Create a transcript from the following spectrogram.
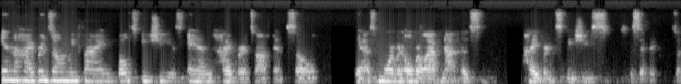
in the hybrid zone, we find both species and hybrids often. So, yeah, it's more of an overlap, not as hybrid species specific. So,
